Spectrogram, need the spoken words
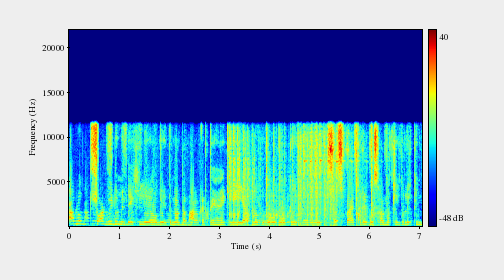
आप लोग शॉर्ट वीडियो में देख लिए होगे, इतना धमाल करते हैं कि आप लोग रो रो के करे सब्सक्राइब करें गोसालमुखी को लेकिन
